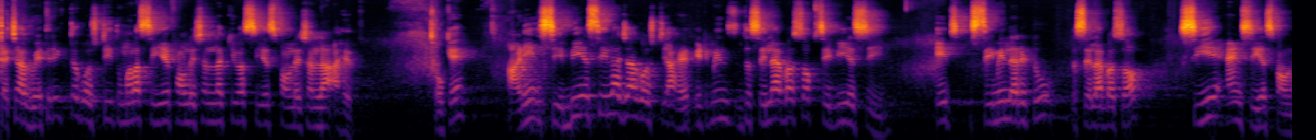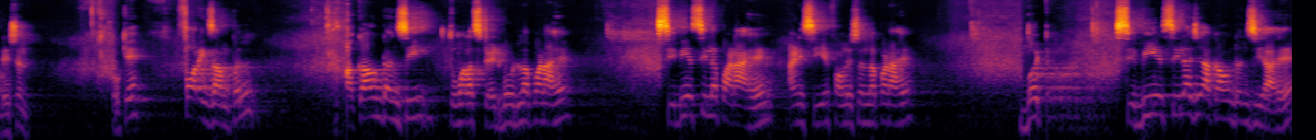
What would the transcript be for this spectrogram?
त्याच्या व्यतिरिक्त गोष्टी तुम्हाला सी ए फाउंडेशनला किंवा सी एस फाउंडेशनला आहेत. ओके आणि सीबीएसईला ज्या गोष्टी आहेत it means the syllabus of CBSE is similar to the syllabus of C A and C S foundation okay for example accountancy तुम्हाला स्टेट बोर्डला पण आहे सीबीएसईला पण आहे आणि सी ए फाउंडेशनला पण आहे. बट सीबीएसईला जे अकाउंटन्सी आहे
